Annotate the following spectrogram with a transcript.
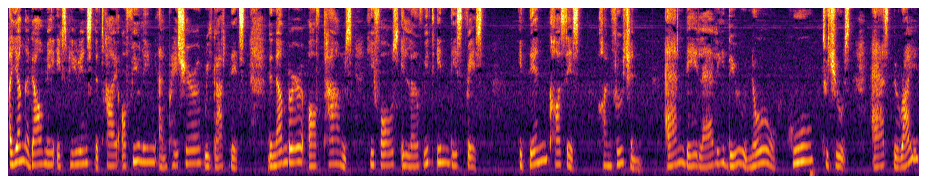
A young adult may experience the type of feeling and pressure regardless the number of times he falls in love within this phase. It then causes confusion, and they rarely do know who to choose as the right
